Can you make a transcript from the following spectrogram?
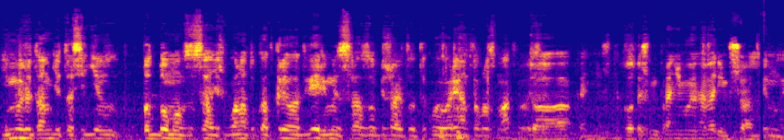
и мы же там где-то сидим под домом в засаде, чтобы она только открыла дверь, и мы сразу убежали. Вот такой вариант там рассматривается? Да, конечно. Вот уж мы про него и говорим, что дымный.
